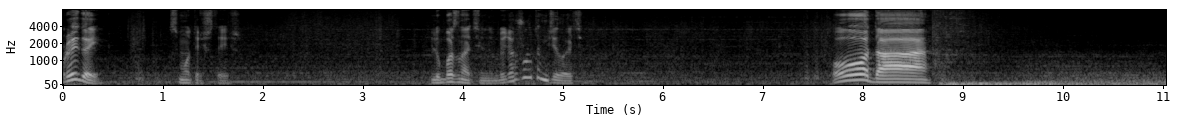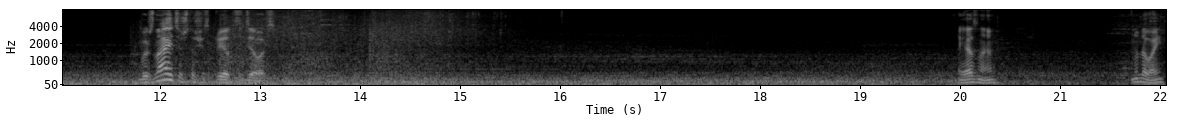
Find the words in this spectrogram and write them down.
Прыгай! Смотришь, стоишь. Любознательный, блядь. А что вы там делаете? О, да! Вы знаете, что сейчас придется делать? Я знаю. Ну, давай.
